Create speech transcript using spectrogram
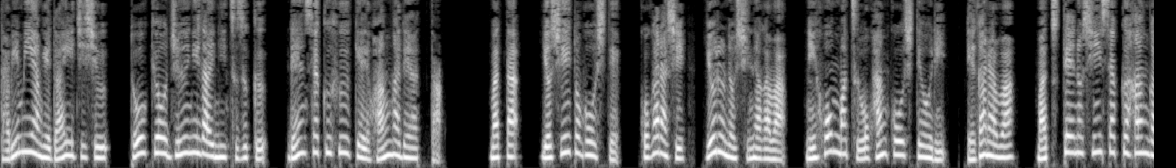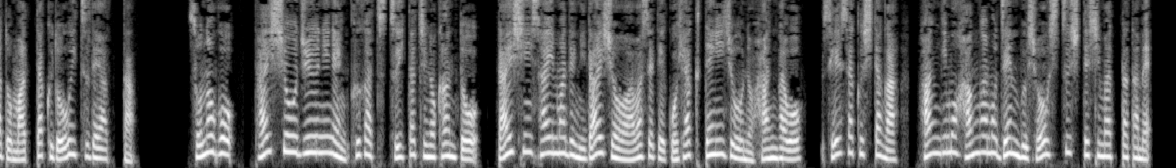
旅土産第一集、東京十二代に続く連作風景版画であった。また、吉江と号して、小柄し、夜の品川、日本松を反抗しており、絵柄は、松亭の新作版画と全く同一であった。その後、大正12年9月1日の関東大震災までに大小合わせて500点以上の版画を制作したが、版木も版画も全部消失してしまったため、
